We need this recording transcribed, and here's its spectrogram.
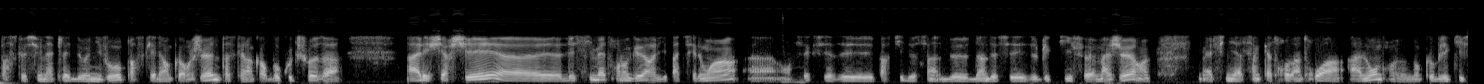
parce que c'est une athlète de haut niveau, parce qu'elle est encore jeune, parce qu'elle a encore beaucoup de choses à, à aller chercher. Euh, les 6 mètres en longueur, il n'est pas très loin. Euh, on sait que c'est partie d'un de, d'un de, ses objectifs euh, majeurs. Elle finit à 5,83 à Londres, donc objectif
